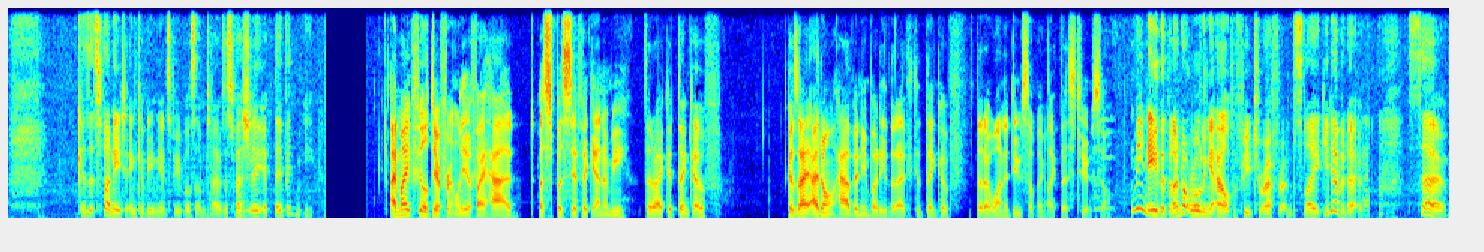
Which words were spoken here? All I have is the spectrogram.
because it's funny to inconvenience people sometimes, especially if they've been mean. I might feel differently if I had a specific enemy that I could think of. Because I, I don't have anybody that I could think of that I want to do something like this to. So Me neither, but I'm not ruling it out for future reference. Like, you never know. So.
